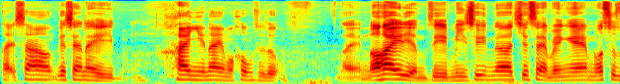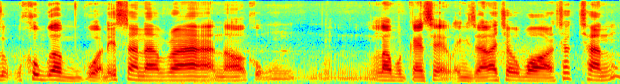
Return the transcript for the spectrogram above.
tại sao cái xe này hay như này mà không sử dụng? Đấy, nó hay điểm gì mình xin ờ, chia sẻ với anh em nó sử dụng khung gầm của Nissan Navara nó cũng là một cái xe đánh giá là châu bò chắc chắn.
